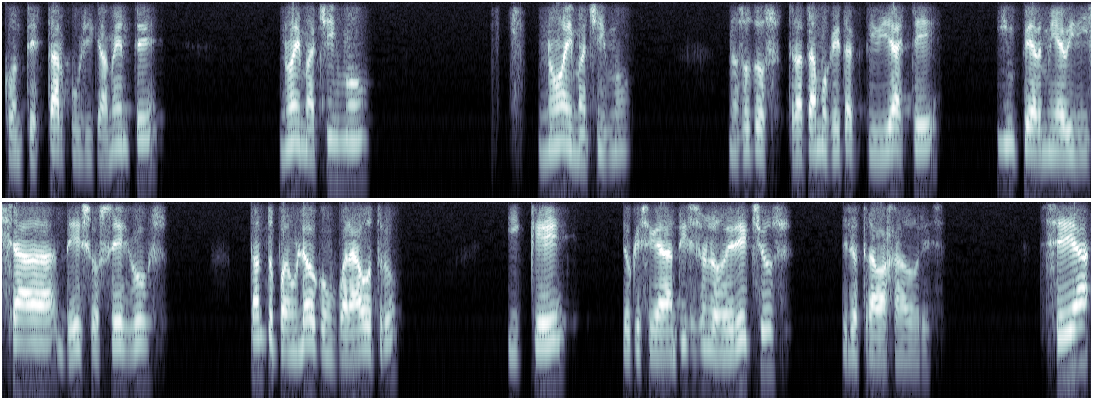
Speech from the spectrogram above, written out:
contestar públicamente, no hay machismo, no hay machismo. Nosotros tratamos que esta actividad esté impermeabilizada de esos sesgos, tanto para un lado como para otro, y que lo que se garantice son los derechos de los trabajadores, sea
